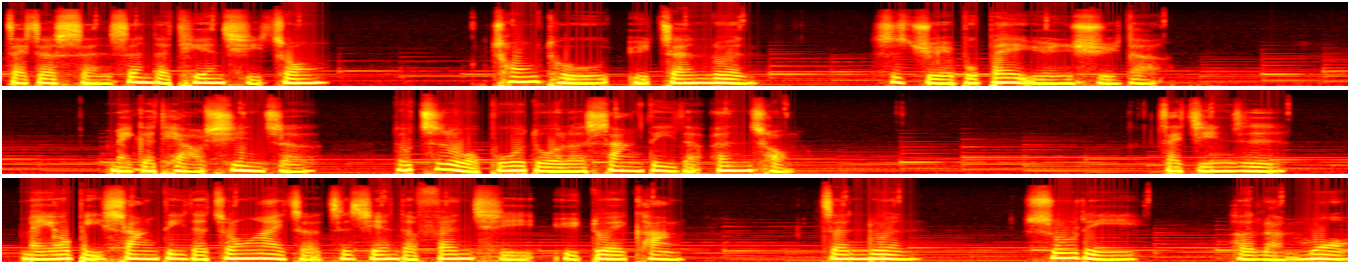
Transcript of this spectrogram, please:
在这神圣的天启中，冲突与争论是绝不被允许的。每个挑衅者都自我剥夺了上帝的恩宠。在今日，没有比上帝的钟爱者之间的分歧与对抗、争论、疏离和冷漠。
